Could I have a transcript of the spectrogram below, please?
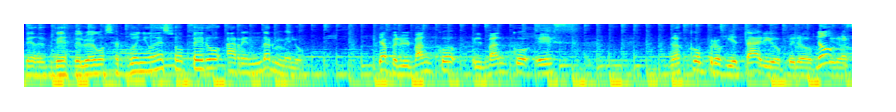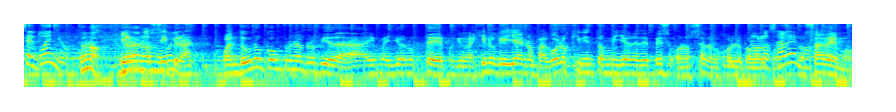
de- desde luego ser dueño de eso, pero arrendármelo. Ya, pero el banco, el banco es. No es copropietario, pero. No, pero- es el dueño. No, no, No, no, como sí, pero cuando uno compra una propiedad, ahí me ayudan ustedes, porque me imagino que ella no pagó los 500 millones de pesos, o no sé, a lo mejor lo pagó. No lo sabemos. No sabemos.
